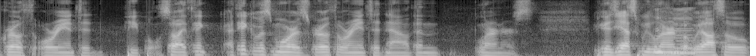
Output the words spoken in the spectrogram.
growth oriented people. So I think I think of us more as growth oriented now than learners. Because yes, we learn, Mm-hmm. but we also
